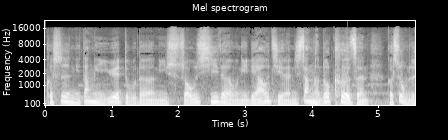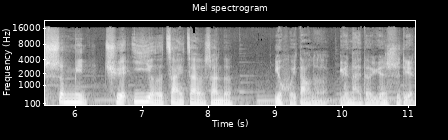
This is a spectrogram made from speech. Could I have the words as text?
可是，你当你阅读了、你熟悉的、你了解了、你上很多课程，可是我们的生命却一而再、再而三的又回到了原来的原始点。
